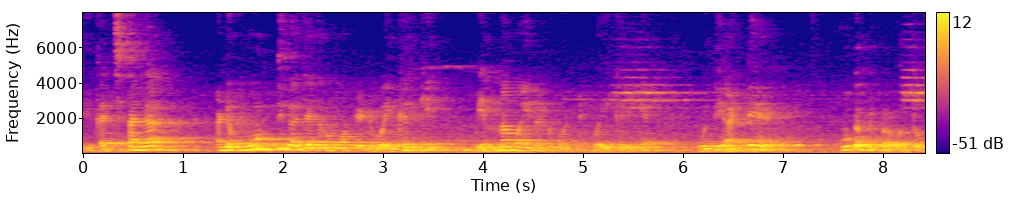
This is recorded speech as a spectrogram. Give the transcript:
ఇది ఖచ్చితంగా అంటే పూర్తిగా జగన్మోహన్ రెడ్డి వైఖరికి భిన్నమైనటువంటి వైఖరిగా ఉంది. అంటే కూటమి ప్రభుత్వం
